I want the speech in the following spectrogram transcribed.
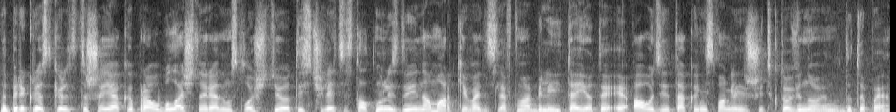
На перекрестке улицы Ташаяк и Правобулачной рядом с площадью Тысячелетия столкнулись две иномарки. Водители автомобилей Toyota и Audi так и не смогли решить, кто виновен в ДТП.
